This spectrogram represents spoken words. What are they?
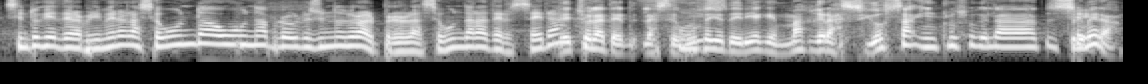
siento que de la primera a la segunda hubo una progresión natural, pero la segunda a la tercera, de hecho la, ter- la segunda yo te diría que es más graciosa incluso que la Sí. primera.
